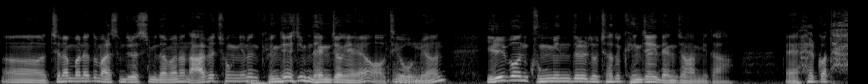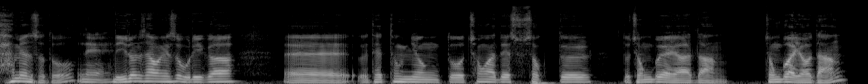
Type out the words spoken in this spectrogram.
어, 지난번에도 말씀드렸습니다만은 아베 총리는 굉장히 지금 냉정해요. 어떻게 음. 보면 일본 국민들조차도 굉장히 냉정합니다. 예, 할거 다 하면서도 네. 근데 이런 상황에서 우리가 에, 그 대통령 또 청와대 수석들 또 정부와 야당, 정부와 여당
